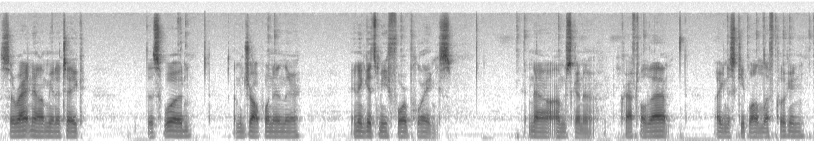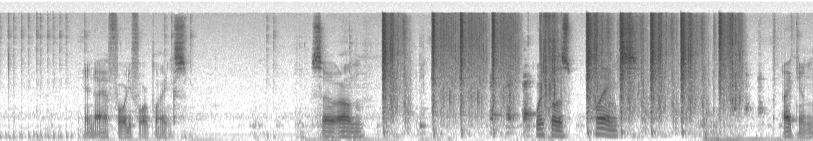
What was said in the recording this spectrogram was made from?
So right now I'm gonna take this wood, I'm gonna drop one in there, and it gets me four planks. Now I'm just gonna craft all that. I can just keep on left clicking and I have 44 planks. So um with those planks I can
